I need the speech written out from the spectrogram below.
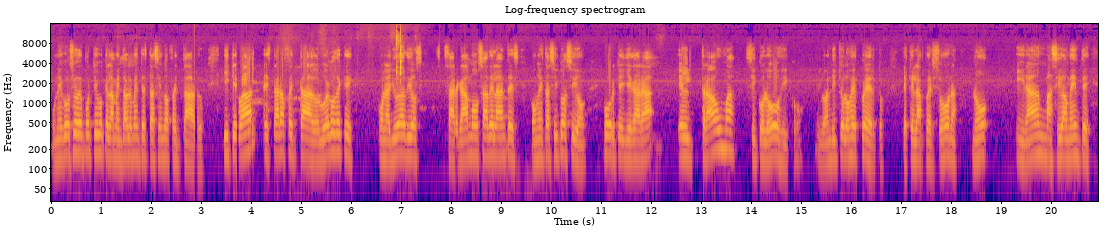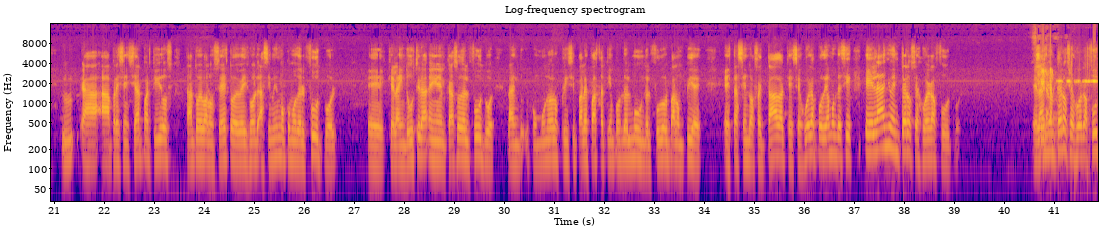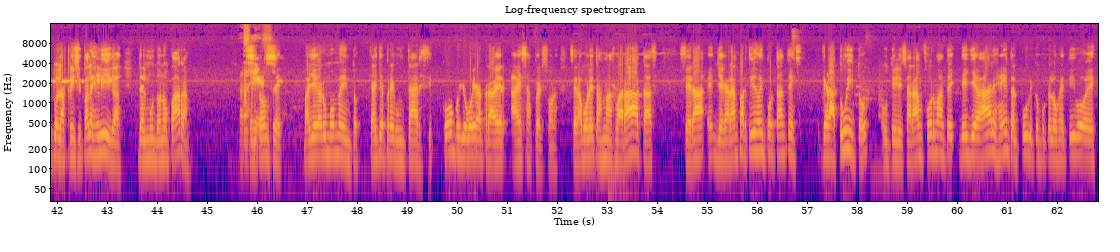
un negocio deportivo que lamentablemente está siendo afectado y que va a estar afectado luego de que con la ayuda de Dios salgamos adelante con esta situación, porque llegará el trauma psicológico, y lo han dicho los expertos, de que las personas no irán masivamente a, presenciar partidos tanto de baloncesto, de béisbol, así mismo como del fútbol, eh, que la industria, en el caso del fútbol, como uno de los principales pasatiempos del mundo, el fútbol balompié, está siendo afectada, que se juega, podríamos decir, el año entero se juega fútbol. El año entero se juega fútbol, las principales ligas del mundo no paran. Entonces, va a llegar un momento que hay que preguntarse cómo yo voy a atraer a esas personas. ¿Será boletas más baratas? ¿Será, eh, llegarán partidos importantes gratuitos? utilizarán formas de, llevar gente al público, porque el objetivo es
